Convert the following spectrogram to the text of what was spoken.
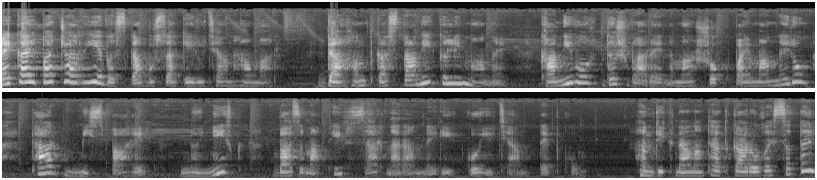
Մեկ այլ պատճառ եւս կա բուսակերության համար։ Դա Հնդկաստանի կլիման է, քանի որ դժվար է նման շոկ պայմաններում թարմ միս պահել, նույնիսկ բազմաթիվ սառնարանների գոյության դեպքում։ Հնդիկն անընդհատ կարող է ստել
